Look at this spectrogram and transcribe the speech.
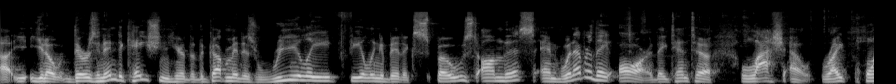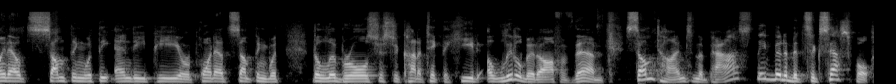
uh, you, know there's an indication here that the government is really feeling a bit exposed on this, and whenever they are, they tend to lash out, right? Point out something with the NDP or point out something with the Liberals, just to kind of take the heat a little bit off of them. Sometimes in the past, they've been a bit successful.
